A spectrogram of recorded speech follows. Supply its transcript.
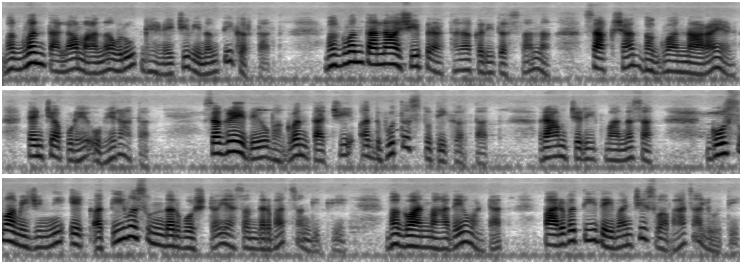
भगवंताला मानव रूप घेण्याची विनंती करतात. भगवंताला अशी प्रार्थना करीत असताना साक्षात भगवान नारायण त्यांच्या पुढे उभे राहतात. सगळे देव भगवंताची अद्भुत स्तुती करतात. रामचरित मानसात गोस्वामीजींनी एक अतीव सुंदर गोष्ट या संदर्भात सांगितली. भगवान महादेव म्हणतात पार्वती देवांची स्वभा चालू होती.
